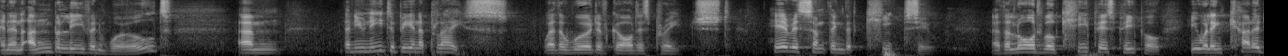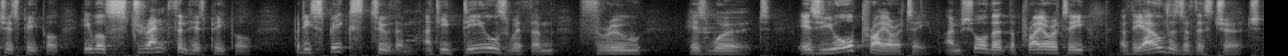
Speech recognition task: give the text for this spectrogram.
in an unbelieving world, um, then you need to be in a place where the Word of God is preached. Here is something that keeps you. Uh, the Lord will keep His people, He will encourage His people, He will strengthen His people, but He speaks to them and He deals with them through His Word. Is your priority, I'm sure that the priority of the elders of this church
